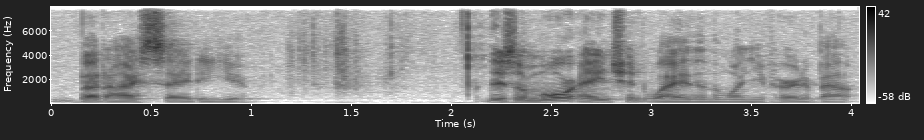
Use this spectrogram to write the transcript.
but I say to you. There's a more ancient way than the one you've heard about.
